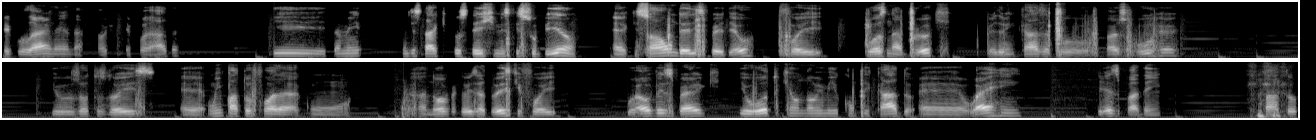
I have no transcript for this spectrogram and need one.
regular né, na última temporada. E também um destaque para os três times que subiram é que só um deles perdeu, foi o Osnabrück, perdeu em casa para o Karlsruher. E os outros dois, é, um empatou fora com Hannover 2 a 2 que foi o Elvisberg, e o outro que é um nome meio complicado é o Erren Empatou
